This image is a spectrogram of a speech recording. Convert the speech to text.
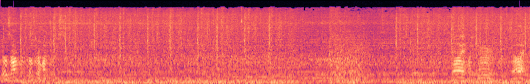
Those are those are hunters. Die, hunter. Die.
